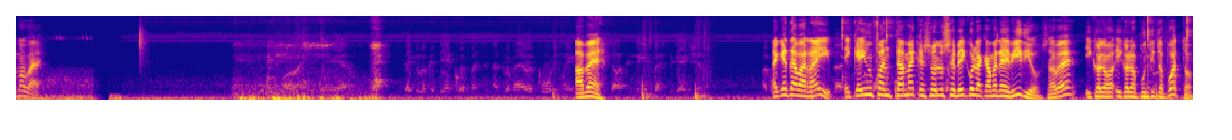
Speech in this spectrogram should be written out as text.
vamos a ver. A ver. Hay que tabar ahí. Es que hay un fantasma que solo se ve con la cámara de vídeo, ¿sabes? Y con, los, y con los puntitos puestos.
